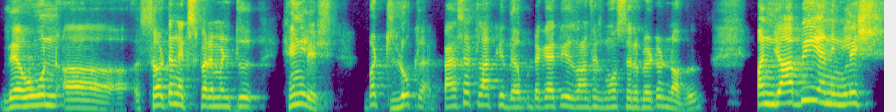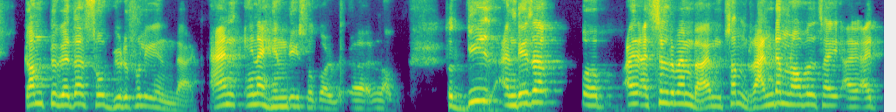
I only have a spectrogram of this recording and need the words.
their own uh, certain experimental English, but local. Pansat Lakh Ki Dagaiti is one of his most celebrated novel. Punjabi and English come together so beautifully in that, and in a Hindi so-called uh, novel. So these and there's a uh, I, I still remember. I'm some random novels I I, I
